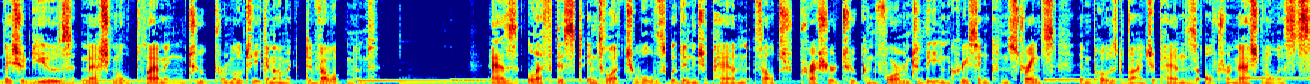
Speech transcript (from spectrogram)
they should use national planning to promote economic development. As leftist intellectuals within Japan felt pressure to conform to the increasing constraints imposed by Japan's ultranationalists,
